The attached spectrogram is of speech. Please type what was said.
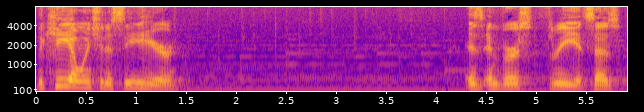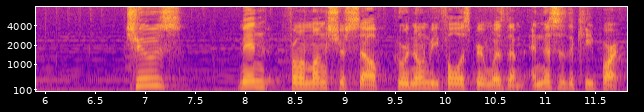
The key I want you to see here is in verse 3. It says, Choose men from amongst yourself who are known to be full of spirit and wisdom. And this is the key part.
